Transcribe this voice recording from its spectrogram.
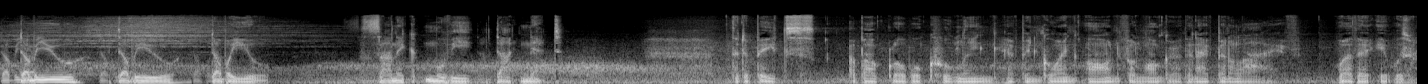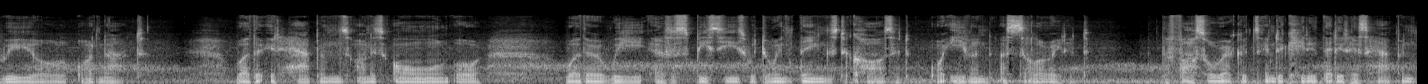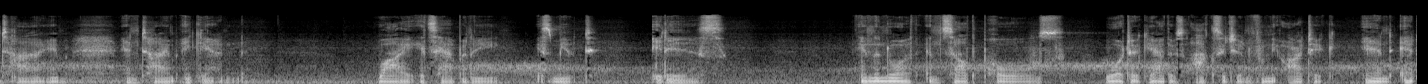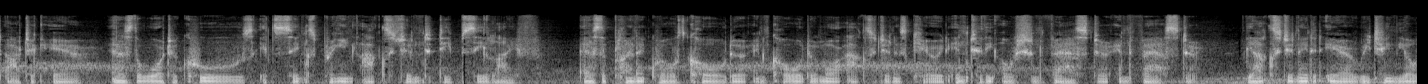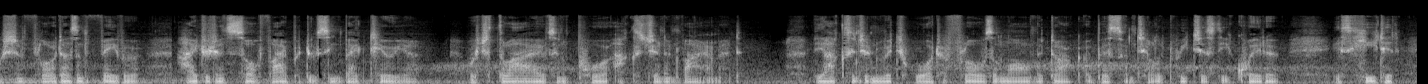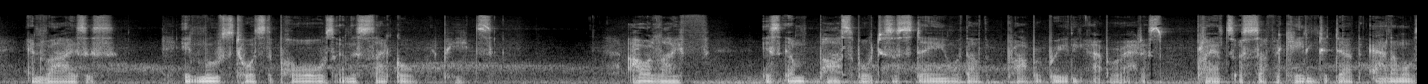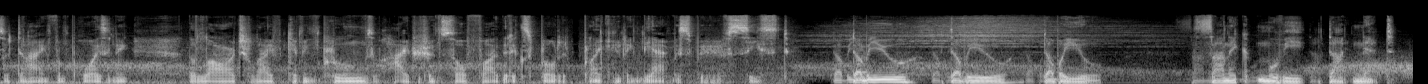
www.sonicmovie.net. The debates about global cooling have been going on for longer than I've been alive. Whether it was real or not, whether it happens on its own or whether we as a species were doing things to cause it or even accelerate it. The fossil records indicated that it has happened time and time again. Why it's happening is mute. It is. In the North and South Poles, water gathers oxygen from the Arctic and Antarctic air. As the water cools, it sinks, bringing oxygen to deep sea life. As the planet grows colder and colder, more oxygen is carried into the ocean faster and faster. The oxygenated air reaching the ocean floor doesn't favor hydrogen sulfide producing bacteria, which thrives in a poor oxygen environment. The oxygen rich water flows along the dark abyss until it reaches the equator, is heated, and rises. It moves towards the poles, and the cycle repeats. Our life is impossible to sustain without the proper breathing apparatus. Plants are suffocating to death, animals are dying from poisoning. The large life giving plumes of hydrogen sulfide that exploded, blanketing the atmosphere, have ceased. www.sonicmovie.net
